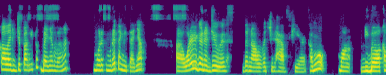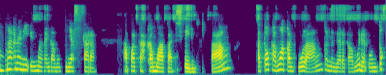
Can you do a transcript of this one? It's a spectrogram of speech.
kalau di Jepang itu banyak banget murid-murid yang ditanya, uh, what are you gonna do with the knowledge you have here? Kamu mau dibawa ke mana nih ilmu yang kamu punya sekarang? Apakah kamu akan stay di Jepang atau kamu akan pulang ke negara kamu dan untuk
